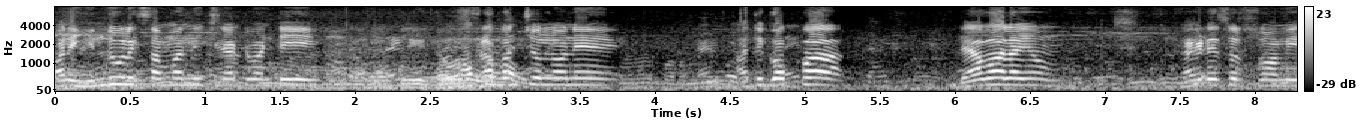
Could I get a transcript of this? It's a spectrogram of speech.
మన హిందువులకు సంబంధించినటువంటి ప్రపంచంలోనే అతి గొప్ప దేవాలయం వెంకటేశ్వర స్వామి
